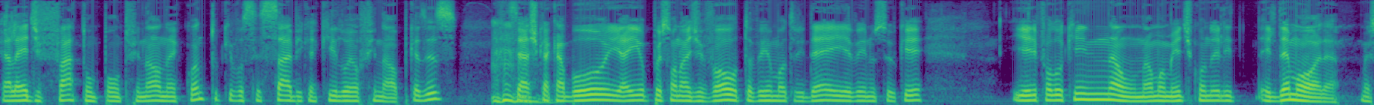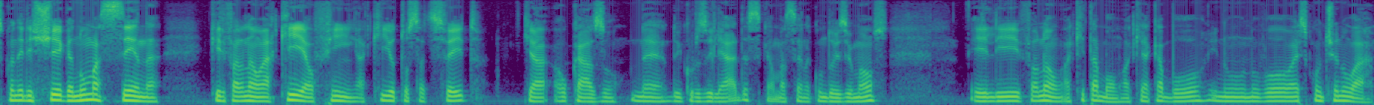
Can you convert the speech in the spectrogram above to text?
ela é de fato um ponto final, né? Quanto que você sabe que aquilo é o final? Porque às vezes você acha que acabou e aí o personagem volta, veio uma outra ideia, veio não sei o quê. E ele falou que não, normalmente quando ele, ele demora, mas quando ele chega numa cena que ele fala, não, aqui é o fim, aqui eu estou satisfeito, que é o caso né, do Encruzilhadas, que é uma cena com dois irmãos, ele falou, não, aqui tá bom, aqui acabou e não, não vou mais continuar,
